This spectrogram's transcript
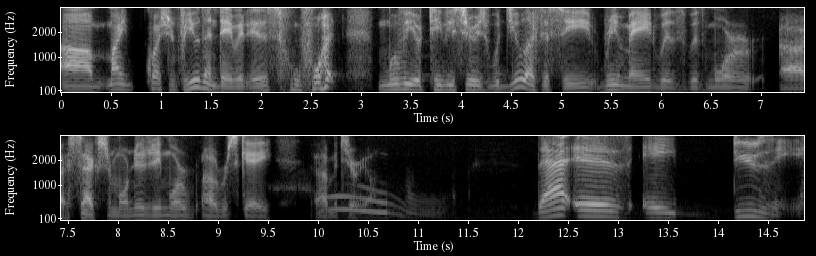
Um, my question for you then, David, is what movie or TV series would you like to see remade with with more uh, sex or more nudity, more uh, risque uh, material? Ooh. That is a doozy.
